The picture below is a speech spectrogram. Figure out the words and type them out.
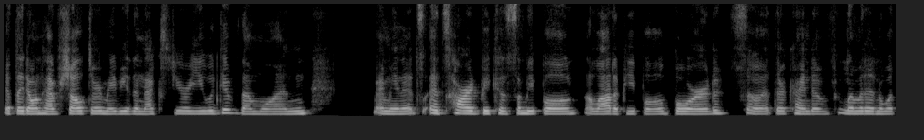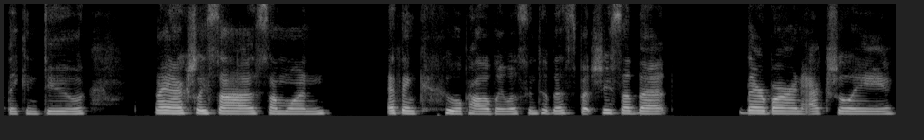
if they don't have shelter, maybe the next year you would give them one. I mean, it's it's hard because some people, a lot of people, bored, so they're kind of limited in what they can do. And I actually saw someone, I think, who will probably listen to this, but she said that their barn actually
